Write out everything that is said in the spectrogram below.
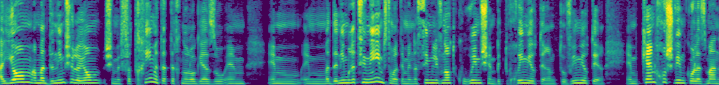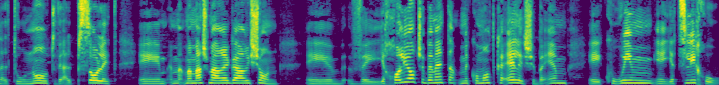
היום, המדענים של היום שמפתחים את הטכנולוגיה הזו, הם, הם, הם מדענים רציניים, זאת אומרת, הם מנסים לבנות כורים שהם בטוחים יותר, הם טובים יותר. הם כן חושבים כל הזמן על תאונות ועל פסולת, אה, ממש מהרגע הראשון. אה, ויכול להיות שבאמת מקומות כאלה שבהם אה, כורים אה, יצליחו,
